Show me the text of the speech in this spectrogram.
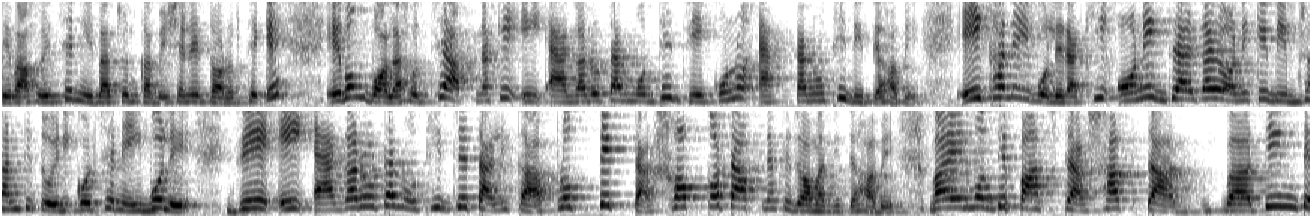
দেওয়া হয়েছে নির্বাচন কমিশনের তরফ থেকে এবং বলা হচ্ছে আপনাকে এই এগারোটার মধ্যে যে কোনো একটা নথি দিতে হবে। এইখানেই বলে রাখি, অনেক জায়গায় অনেকে বিভ্রান্তি তৈরি করছেন এই বলে যে এই এগারোটা নথির যে তালিকা, প্রত্যেকটা, সবকটা আপনাকে জমা দিতে হবে বা এর মধ্যে পাঁচটা, সাতটা বা তিনটে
